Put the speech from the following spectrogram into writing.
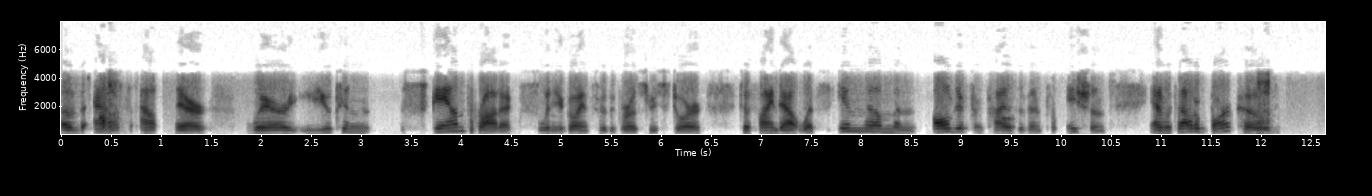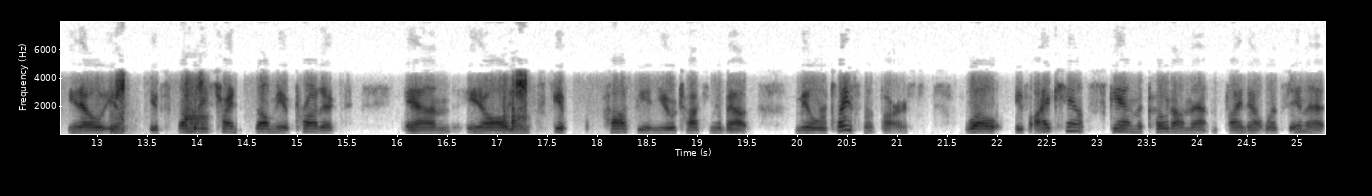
of apps out there where you can scan products when you're going through the grocery store to find out what's in them and all different kinds of information. And without a barcode, you know, if if somebody's trying to sell me a product and, you know, I'll even skip coffee and you were talking about meal replacement bars. Well, if I can't scan the code on that and find out what's in it,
